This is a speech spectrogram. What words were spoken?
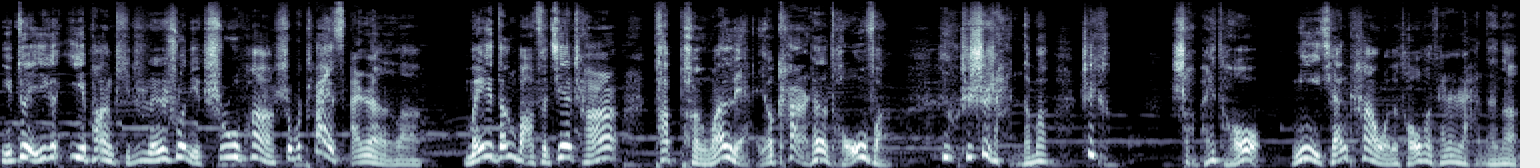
你对一个易胖体质的人说你吃不胖，是不是太残忍了？没等宝子接茬，他捧完脸又看着他的头发。哟，这是染的吗？这个。少白头，你以前看我的头发才是染的呢，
